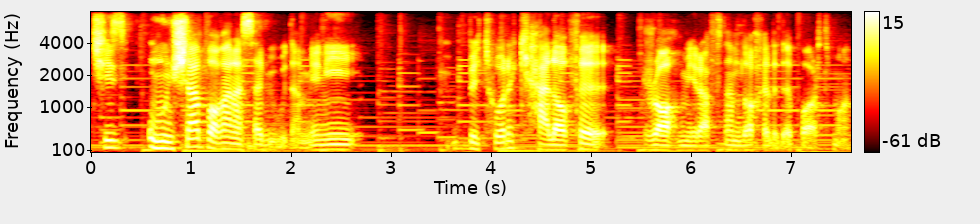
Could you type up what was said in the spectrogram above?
چیز اون شب واقعا عصبی بودم. یعنی به طور کلافه راه می‌رفتم داخل دپارتمان.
